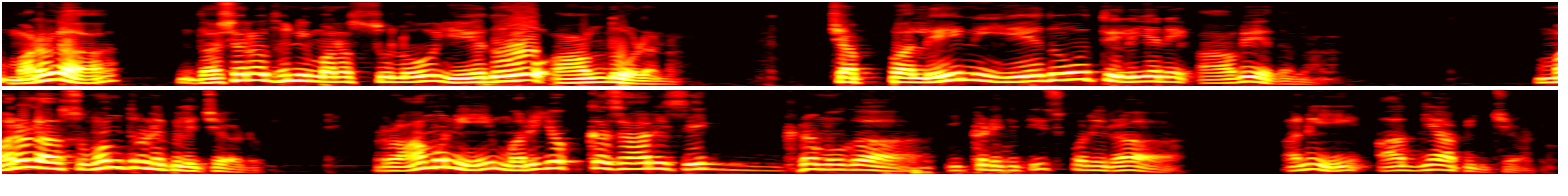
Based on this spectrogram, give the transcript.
మరల దశరథుని మనస్సులో ఏదో ఆందోళన. చెప్పలేని ఏదో తెలియని ఆవేదన. మరల సుమంత్రుని పిలిచాడు. రాముని మరియొక్కసారి శీఘ్రముగా ఇక్కడికి తీసుకొనిరా అని ఆజ్ఞాపించాడు.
